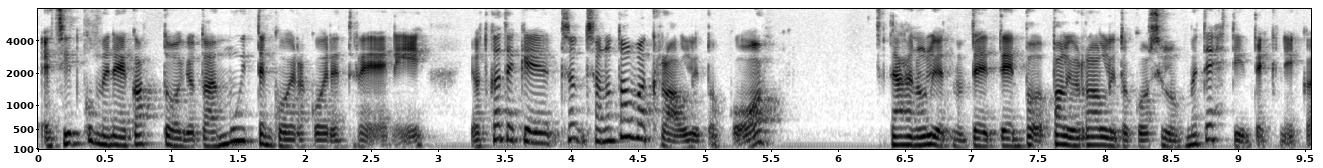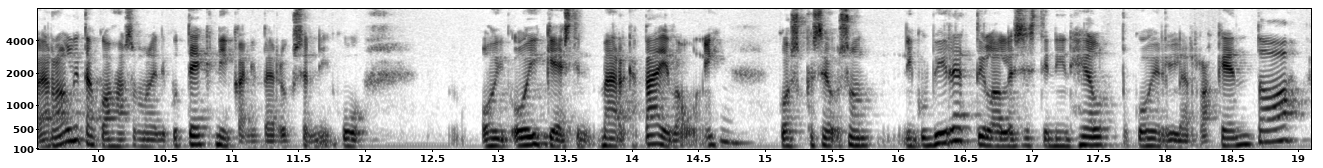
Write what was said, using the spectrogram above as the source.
että sitten kun menee katsoa jotain muiden koirakoiden treeniä, jotka tekee, sanotaan vaikka rallitokoa. Tähän oli, että mä tein, tein paljon rallitokoa silloin, kun me tehtiin tekniikkaa. Ja rallitokohan on semmoinen niin tekniikan ympäryksen niin kuin oikeasti märkä päiväuni, mm. koska se, se on niin kuin viretilallisesti niin helppo koirille rakentaa,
